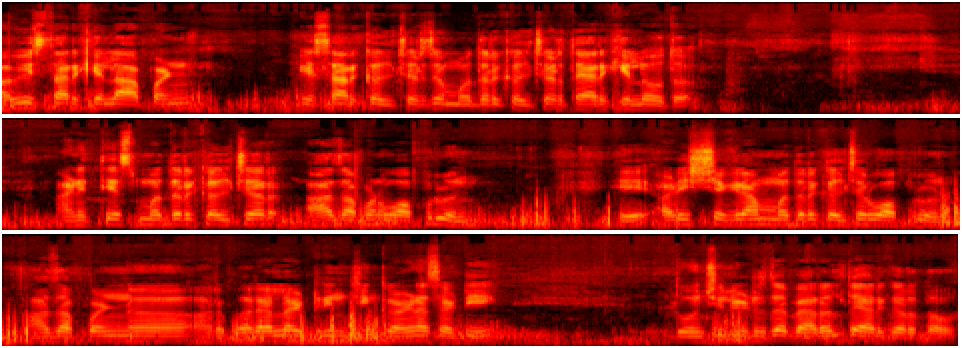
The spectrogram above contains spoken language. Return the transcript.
बावीस तारखेला आपण एस आर कल्चरचं मदर कल्चर तयार केलं होतं. आणि तेच मदर कल्चर आज आपण वापरून हे अडीचशे ग्राम मदर कल्चर वापरून आज आपण हरभऱ्याला ड्रिंचिंग करण्यासाठी दोनशे लिटरचा बॅरल तयार करत आहोत.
